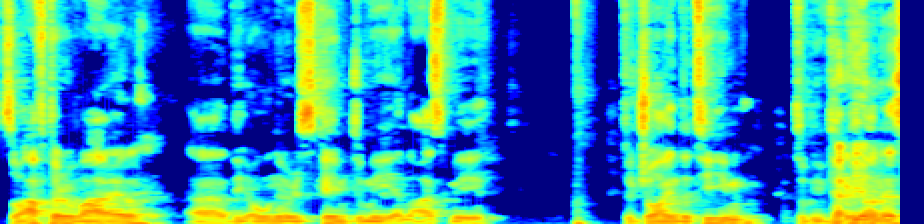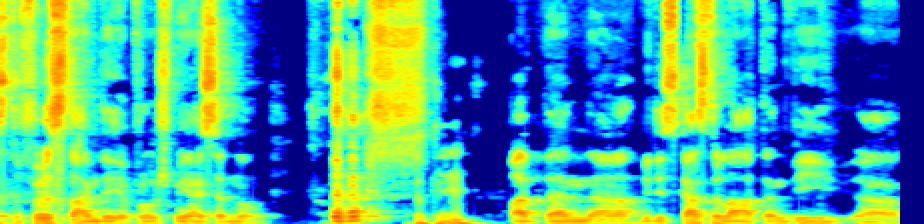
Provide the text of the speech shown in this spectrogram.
So after a while, uh, the owners came to me and asked me to join the team. To be very honest, the first time they approached me, I said no. okay. But then uh, we discussed a lot and we uh,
